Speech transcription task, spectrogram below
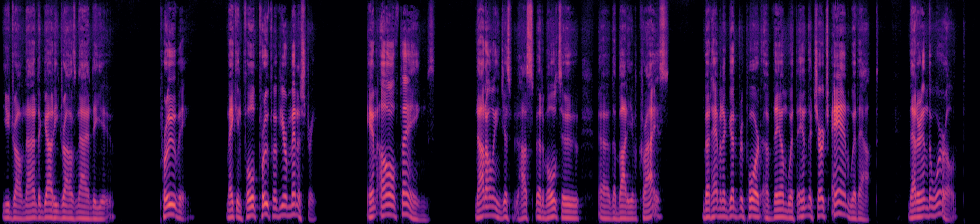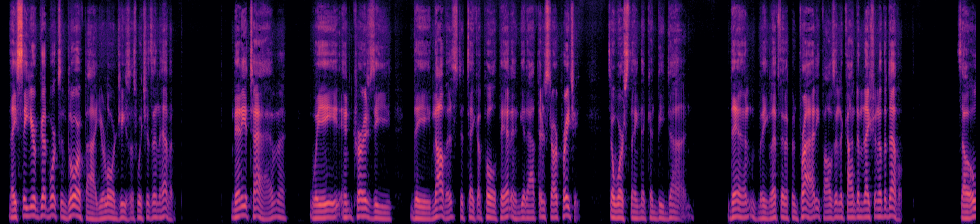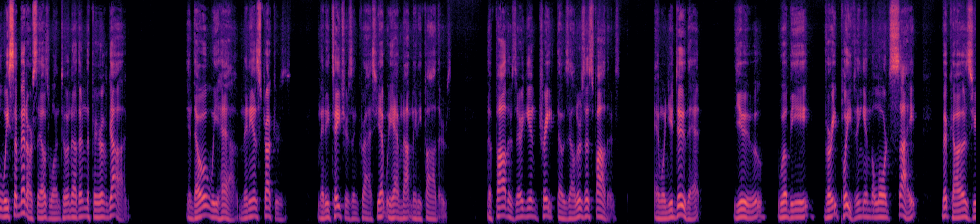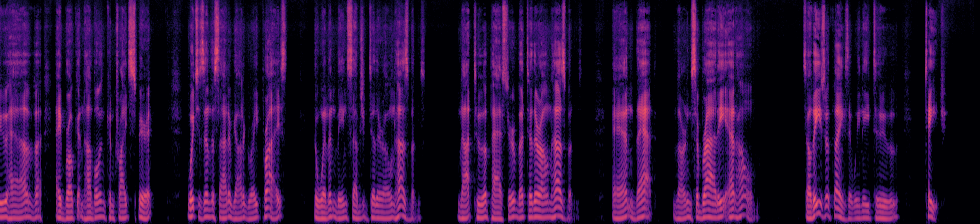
you draw nigh to God, He draws nigh to you, proving, making full proof of your ministry in all things, not only just hospitable to uh, the body of Christ, but having a good report of them within the church and without that are in the world. They see your good works and glorify your Lord Jesus, which is in heaven. Many a time uh, we encourage the the novice to take a pulpit and get out there and start preaching. It's the worst thing that can be done. Then, being lifted up in pride, he falls into condemnation of the devil. So we submit ourselves one to another in the fear of God. And though we have many instructors, many teachers in Christ, yet we have not many fathers. The fathers, there again, treat those elders as fathers. And when you do that, you will be very pleasing in the Lord's sight because you have a broken, humble, and contrite spirit which is in the sight of God a great price, the women being subject to their own husbands, not to a pastor, but to their own husbands, and that learning sobriety at home. So these are things that we need to teach,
